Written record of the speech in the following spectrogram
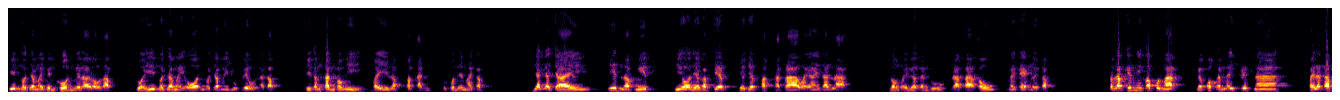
หินเขาจะไม่เป็นโครนเวลาเรารับ ตัวหินก็จะไม่อ่อนก็จะไม่หยุบเร็วนะครับที่สำคัญเขามีใบรับประกันทุกคนได้ไหมครับ ยักษ์ใจายหินหลับมีด ดียวเดี๋ยวกับเชฟเดี๋ยวเชฟผักตะกร้าไว้ให้ด้านหลังลงไปเลือกกันดูราคาเขาไม่แพงเลยครับสำหรับคลิปนี้ขอบคุณมากเดี๋ยวพบกันในคลิปหน้าไปแล้วครับ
